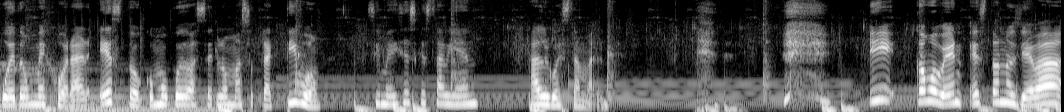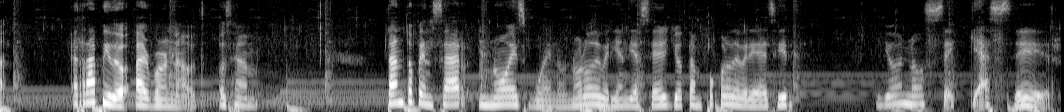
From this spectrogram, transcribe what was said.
puedo mejorar esto, cómo puedo hacerlo más atractivo. Si me dices que está bien, algo está mal. Y como ven, esto nos lleva rápido al burnout. O sea, tanto pensar no es bueno, no lo deberían de hacer, yo tampoco lo debería decir. Yo no sé qué hacer.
